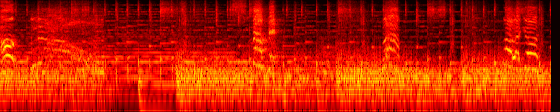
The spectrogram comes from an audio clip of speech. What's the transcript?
Oh. Stop it. Ah. Oh my god.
